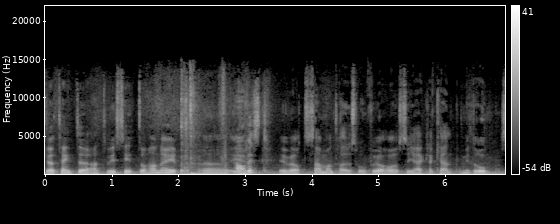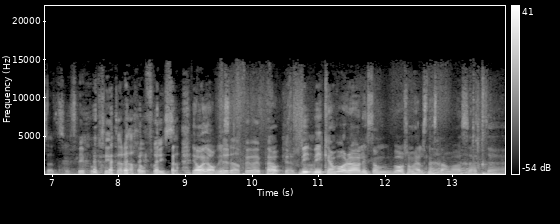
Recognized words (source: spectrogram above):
Jag tänkte att vi sitter här nere eh, i, Ja, visst. i vårt sammanträdesrum. För jag har så jäkla kallt på mitt rum. Så att jag slipper sitta där och frysa. Ja, ja, Det är visst. därför jag är Ja, påklädd. så vi, vi kan vara liksom var som helst nästan. Va? ja. Så att, eh,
